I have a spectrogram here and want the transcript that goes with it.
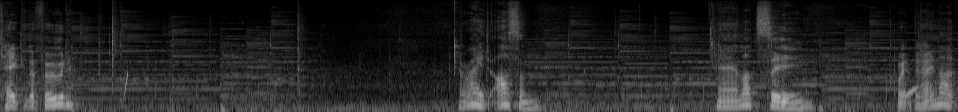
Take the food. Alright, awesome. And let's see. Wait, did I not?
